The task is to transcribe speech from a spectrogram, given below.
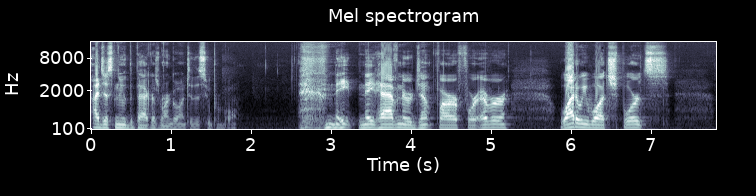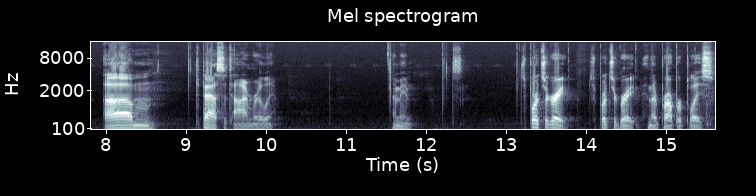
I just knew the Packers weren't going to the Super Bowl. Nate Nate Havner jump far forever. Why do we watch sports? Um, to pass the time, really. I mean, sports are great. Sports are great in their proper place.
